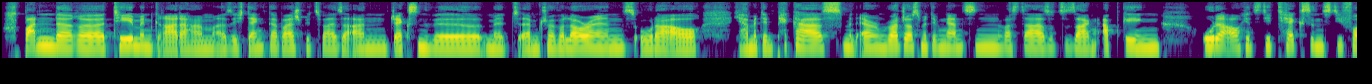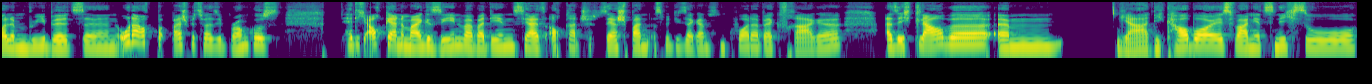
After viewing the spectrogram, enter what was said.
spannendere Themen gerade haben. Also ich denke da beispielsweise an Jacksonville mit ähm, Trevor Lawrence oder auch ja mit den Packers, mit Aaron Rodgers, mit dem Ganzen, was da sozusagen abging. Oder auch jetzt die Texans, die voll im Rebuild sind. Oder auch beispielsweise die Broncos, hätte ich auch gerne mal gesehen, weil bei denen es ja jetzt auch gerade sehr spannend ist mit dieser ganzen Quarterback-Frage. Also ich glaube, ähm, ja, die Cowboys waren jetzt nicht so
